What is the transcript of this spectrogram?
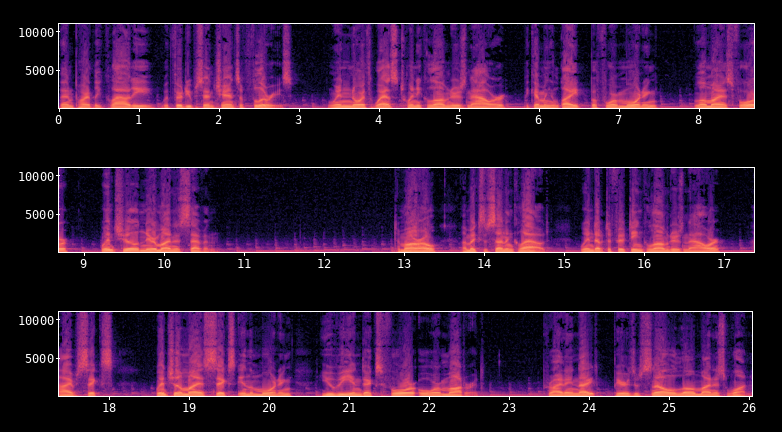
then partly cloudy with 30% chance of flurries. Wind northwest 20 kilometers an hour, becoming light before morning. Low minus 4, wind chill near minus 7. Tomorrow, a mix of sun and cloud. Wind up to 15 kilometers an hour, high of 6. Wind chill minus 6 in the morning, UV index 4 or moderate. Friday night, periods of snow, low minus 1.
